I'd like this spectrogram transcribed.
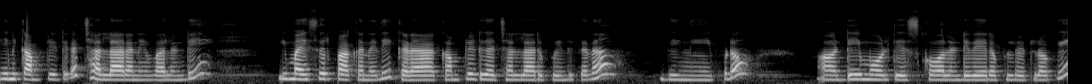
దీన్ని కంప్లీట్గా చల్లారనివ్వాలండి. ఈ మైసూర్ పాక్ అనేది ఇక్కడ కంప్లీట్గా చల్లారిపోయింది కదా. దీన్ని ఇప్పుడు డీమోల్డ్ చేసుకోవాలండి వేరే ప్లేట్లోకి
